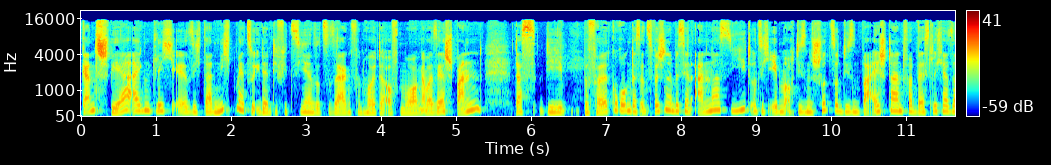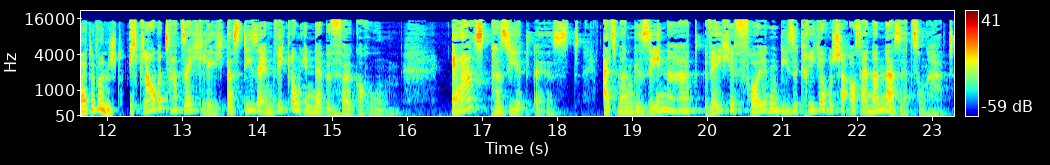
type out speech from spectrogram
ganz schwer eigentlich, äh, sich da nicht mehr zu identifizieren, sozusagen von heute auf morgen. Aber sehr spannend, dass die Bevölkerung das inzwischen ein bisschen anders sieht und sich eben auch diesen Schutz und diesen Beistand von westlicher Seite wünscht. Ich glaube tatsächlich, dass diese Entwicklung in der Bevölkerung erst passiert ist, als man gesehen hat, welche Folgen diese kriegerische Auseinandersetzung hat.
